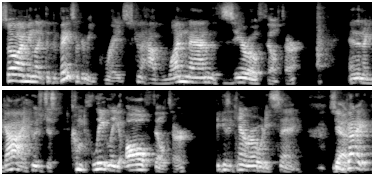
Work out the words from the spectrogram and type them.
So I mean, like the debates are gonna be great. It's just gonna have one man with zero filter, and then a guy who's just completely all filter because he can't remember what he's saying. So Yeah. you gotta,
